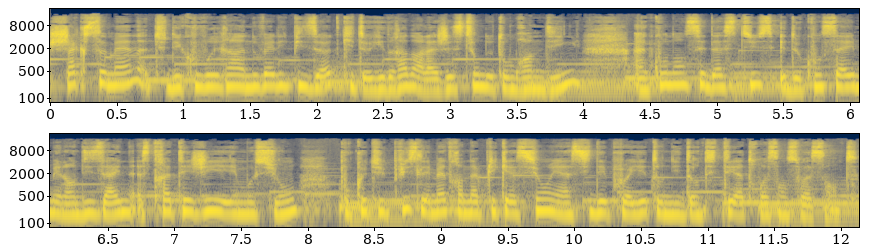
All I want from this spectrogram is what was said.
Chaque semaine, tu découvriras un nouvel épisode qui te guidera dans la gestion de ton branding, un condensé d'astuces et de conseils mêlant design, stratégie et émotion pour que tu puisses les mettre en application et ainsi déployer ton identité à 360.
